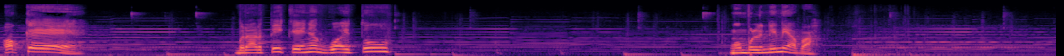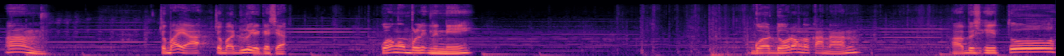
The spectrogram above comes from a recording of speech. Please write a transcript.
Oke. Berarti kayaknya gua itu ngumpulin ini apa? Hmm. Coba ya, coba dulu ya guys ya. Gua ngumpulin ini gua dorong ke kanan habis itu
